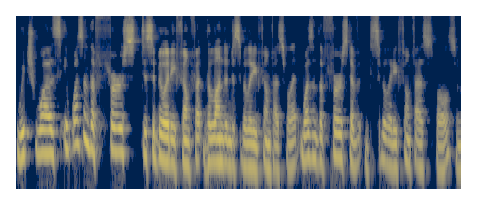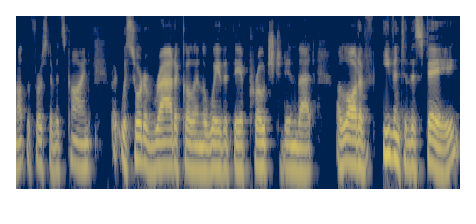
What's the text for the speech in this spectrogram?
which was it wasn't the first disability film fe- the London Disability Film Festival. It wasn't the first of disability film festivals, so not the first of its kind, but it was sort of radical in the way that they approached it. In that a lot of even to this day,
